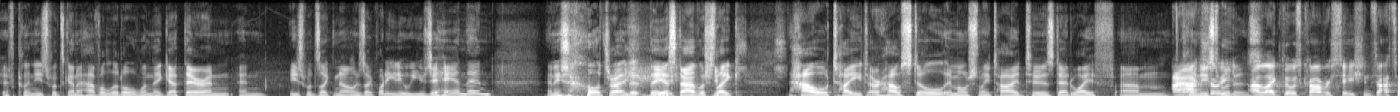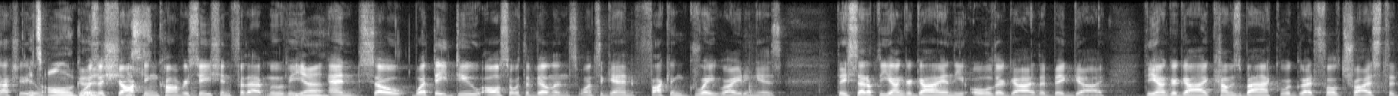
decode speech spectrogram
if Clint Eastwood's gonna have a little when they get there, and and Eastwood's like, no. He's like, what do you do? Use your hand then? And he's all trying to. They establish like how tight or how still emotionally tied to his dead wife. Um, I Clint actually, Eastwood is. I like those conversations. That's actually It's all good. Was a shocking conversation for that movie. Yeah. And so what they do also with the villains, once again, fucking great writing is, they set up the younger guy and the older guy, the big guy. The younger guy comes back regretful, tries to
